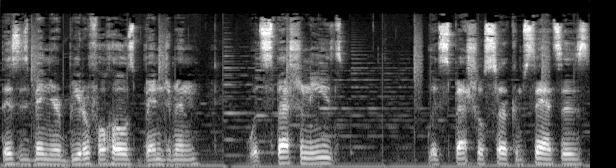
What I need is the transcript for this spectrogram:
this has been your beautiful host, Benjamin, with special needs, with special circumstances,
